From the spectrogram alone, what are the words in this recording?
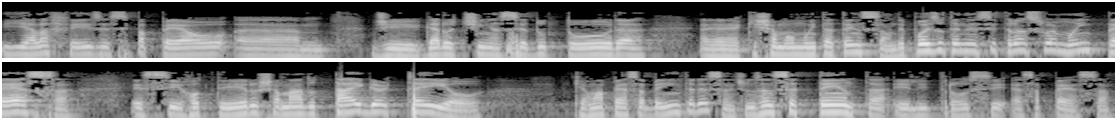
e ela fez esse papel de garotinha sedutora uh, que chamou muita atenção. Depois o Tennessee transformou em peça esse roteiro chamado Tiger Tail, que é uma peça bem interessante. Nos anos 70 ele trouxe essa peça.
